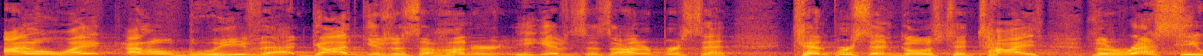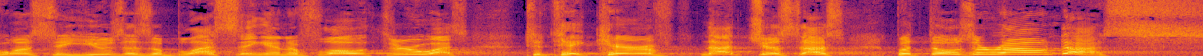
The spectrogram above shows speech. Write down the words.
I don't like, I don't believe that. God gives us 100, He gives us 100%. 10% goes to tithe. The rest He wants to use as a blessing and a flow through us to take care of not just us, but those around us.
